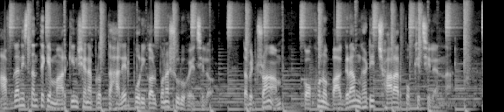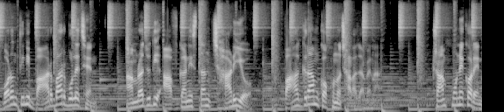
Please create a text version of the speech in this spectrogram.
আফগানিস্তান থেকে মার্কিন সেনা প্রত্যাহারের পরিকল্পনা শুরু হয়েছিল। তবে ট্রাম্প কখনো বাগরাম ঘাঁটি ছাড়ার পক্ষে ছিলেন না। বরং তিনি বারবার বলেছেন, আমরা যদি আফগানিস্তান ছাড়িও, বাগরাম কখনো ছাড়া যাবে না। ট্রাম্প মনে করেন,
